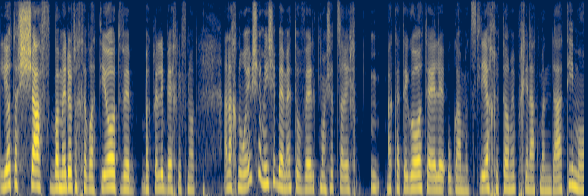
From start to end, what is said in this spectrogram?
להיות אשף במדיות החברתיות ובכללי באיך לפנות. אנחנו רואים שמי שבאמת עובד כמו שצריך בקטגוריות האלה, הוא גם מצליח יותר מבחינת מנדטים או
